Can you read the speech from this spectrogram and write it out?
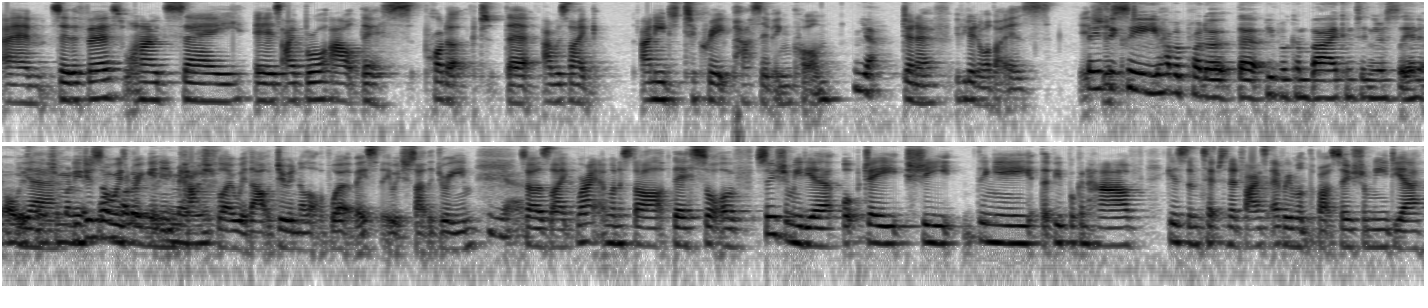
Um, so the first one I would say is I brought out this product that I was like I need to create passive income. yeah. Don't know if, if you don't know what that is. It's Basically, you have a product that people can buy continuously, and it always yeah, makes you money. you're just always bringing in cash flow without doing a lot of work, basically, which is like the dream. Yeah. So I was like, right, I'm going to start this sort of social media update sheet thingy that people can have, gives them tips and advice every month about social media.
